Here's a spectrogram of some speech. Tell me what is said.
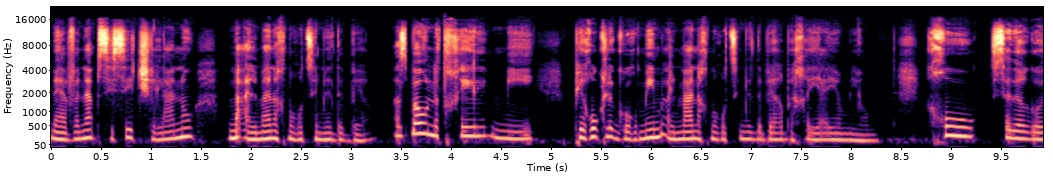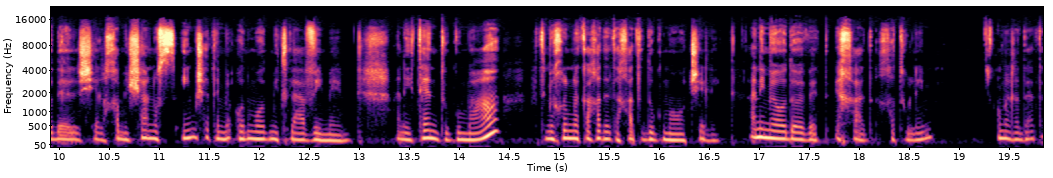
מהבנה בסיסית שלנו, מה, על מה אנחנו רוצים לדבר. אז בואו נתחיל מפירוק לגורמים על מה אנחנו רוצים לדבר בחיי היום-יום. קחו סדר גודל של חמישה נושאים שאתם מאוד מאוד מתלהבים מהם. אני אתן דוגמה, ואתם יכולים לקחת את אחת הדוגמאות שלי. אני מאוד אוהבת, אחד, חתולים. עומר, ידעת?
